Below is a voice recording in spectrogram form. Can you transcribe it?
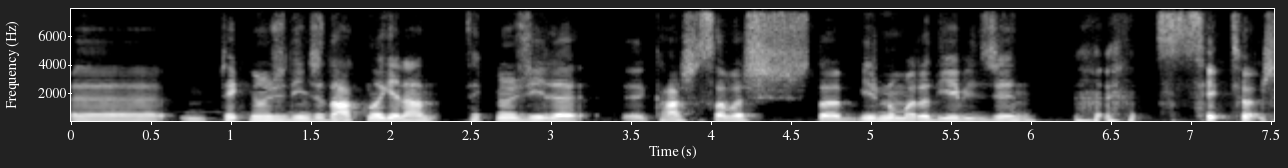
E, teknoloji deyince de aklına gelen teknolojiyle e, karşı savaşta bir numara diyebileceğin sektör.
